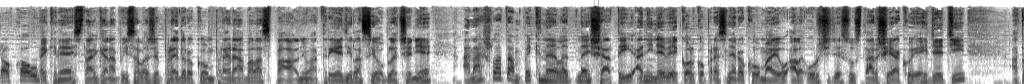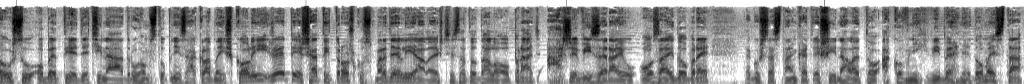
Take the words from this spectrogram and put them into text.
rokov. Pekne, Stanka napísala, že pred rokom prerábala spálňu a triedila si oblečenie a našla tam pekné letné šaty. Ani nevie, koľko presne rokov majú, ale určite sú staršie ako jej deti. A to už sú obe tie deti na druhom stupni základnej školy, že tie šaty trošku smrdeli, ale ešte sa to dalo oprať a že vyzerajú ozaj dobre. Tak už sa Stanka teší na leto, ako v nich vybehne do mesta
